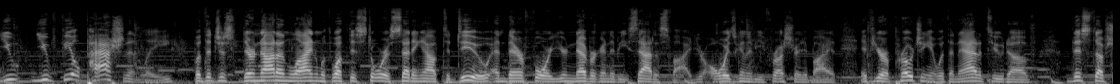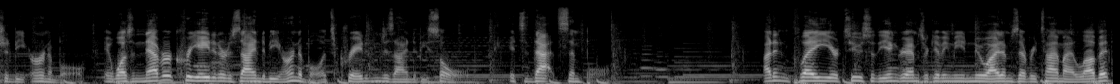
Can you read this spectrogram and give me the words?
you you feel passionately, but that just they're not in line with what this store is setting out to do, and therefore you're never going to be satisfied. You're always going to be frustrated by it if you're approaching it with an attitude of this stuff should be earnable. It was never created or designed to be earnable. It's created and designed to be sold. It's that simple. I didn't play year two, so the engrams are giving me new items every time. I love it.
